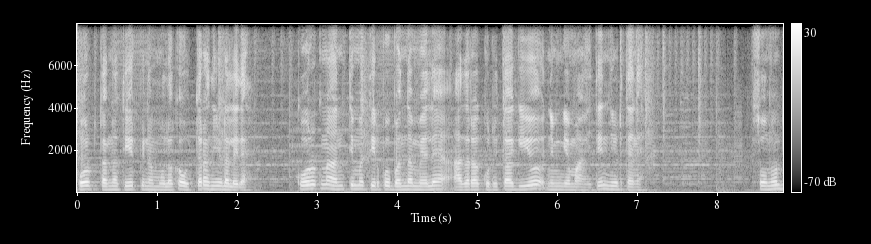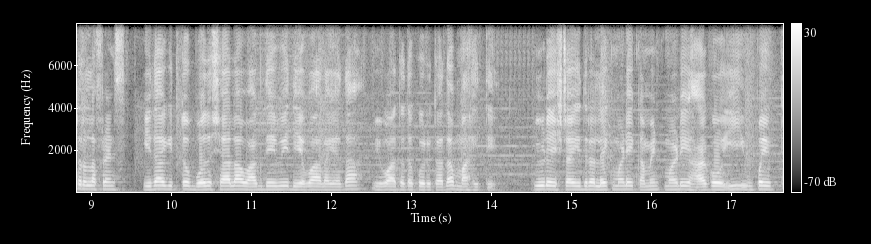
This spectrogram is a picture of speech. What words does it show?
ಕೋರ್ಟ್ ತನ್ನ ತೀರ್ಪಿನ ಮೂಲಕ ಉತ್ತರ ನೀಡಲಿದೆ. ಕೋರ್ಟ್ನ ಅಂತಿಮ ತೀರ್ಪು ಬಂದ ಮೇಲೆ ಅದರ ಕುರಿತಾಗಿಯೂ ನಿಮಗೆ ಮಾಹಿತಿ ನೀಡ್ತೇನೆ. ಸೊ ನೋಡಿದ್ರಲ್ಲ ಫ್ರೆಂಡ್ಸ್ ಇದಾಗಿತ್ತು ಬೋಧಶಾಲಾ ವಾಗ್ದೇವಿ ದೇವಾಲಯದ ವಿವಾದದ ಕುರಿತಾದ ಮಾಹಿತಿ. ವಿಡಿಯೋ ಇಷ್ಟ ಆಗಿದ್ರೆ ಲೈಕ್ ಮಾಡಿ ಕಮೆಂಟ್ ಮಾಡಿ, ಹಾಗೂ ಈ ಉಪಯುಕ್ತ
